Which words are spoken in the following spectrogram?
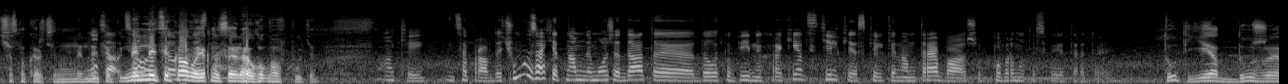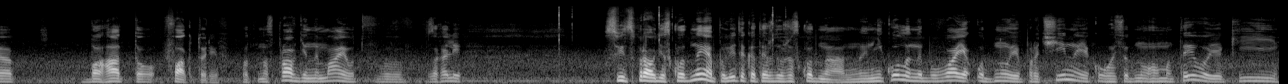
Чесно кажучи, не, не, Ну, цік- так, не, цього- не цікаво, як на це реагував Путін. Окей, це правда. Чому Захід нам не може дати далекобійних ракет стільки, скільки нам треба, щоб повернути свої території? Тут є дуже багато факторів. От насправді немає, от взагалі світ справді складний, а політика теж дуже складна. Ніколи не буває одної причини, якогось одного мотиву, який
